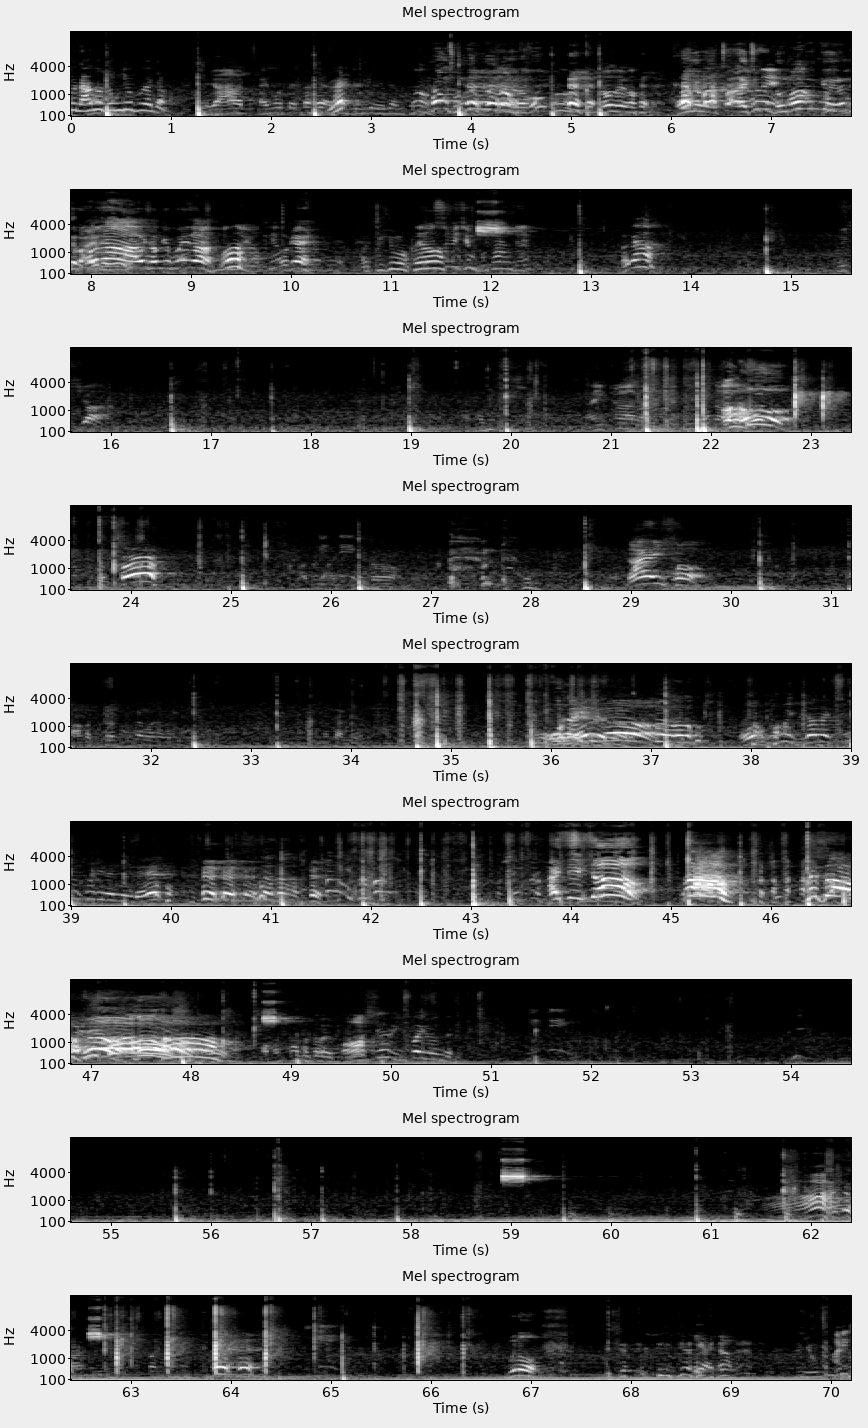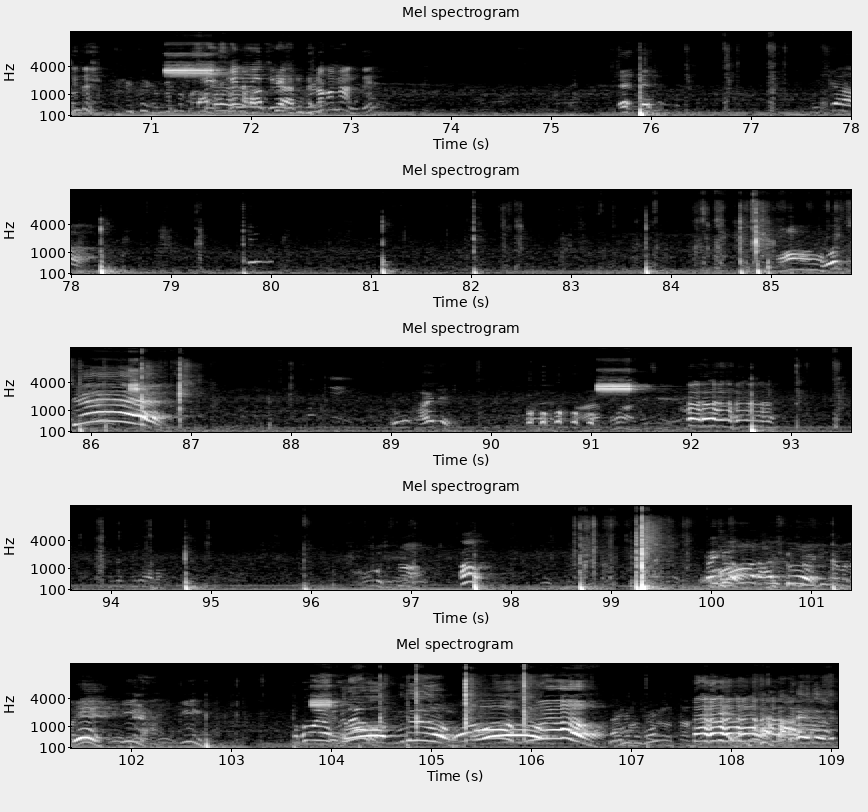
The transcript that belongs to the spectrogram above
그럼 나도 종교 부 회장. 야 잘못됐다. 왜? 형 정대부회장이라고? 너도요. 어디 뭐, 저, 아니 좀 농구분교 이런 데 말고. 가자 우리 정기 부회장. 어? 오케이. 어, 지금 없어요. 수비 지금 못하는데? 가자. 굿샷. 아, 익주야, 너 아우. 나이스. 오 나이스. 어? 너무 이상한 신음 소리 냈는데. 할 수 있어. 아! 됐어! 아! 아 신음 이빨 이었는데. 문호. 아니 근데 세, 세 명이 팀에서 올라가면 안 돼? 굿샷. 그렇지. 이거 가야지. 아, 공안 되지. 아웃! 나이스. 나이스. 잉잉잉 오, 야, 문호. 오, 무도 형. 오, 문호야. 나 해도 돼? 나 해도 돼?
